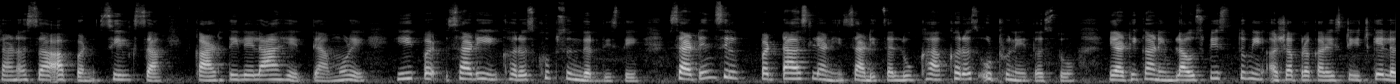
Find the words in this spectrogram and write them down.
छान असा आपण सिल्कचा काठ दिलेला आहे. त्यामुळे ही प साडी खरंच खूप सुंदर दिसते. सॅटिन सिल्क पट्टा असल्याने साडीचा लुक हा खरंच उठून येत असतो. या ठिकाणी ब्लाऊज पीस तुम्ही अशा प्रकारे स्टिच केलं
